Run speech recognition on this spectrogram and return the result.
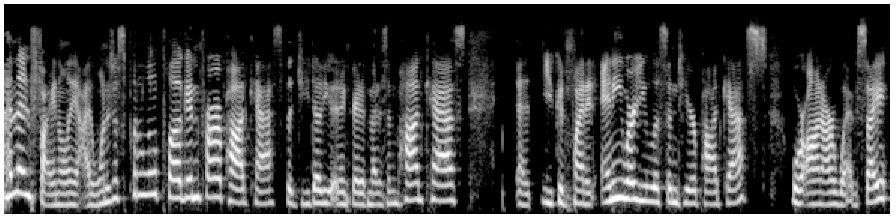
And then finally, I want to just put a little plug in for our podcast, the GW Integrative Medicine Podcast. Uh, you can find it anywhere you listen to your podcasts or on our website.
